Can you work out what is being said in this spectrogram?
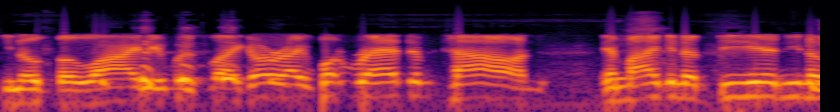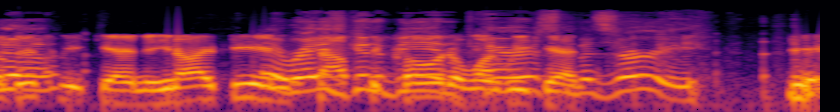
you know, the line? It was like, all right, what random town am I going to be in, you know, Yeah. this weekend? You know, I'd be in Ray's South going to be Dakota in one Paris, weekend. Missouri. Yeah,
